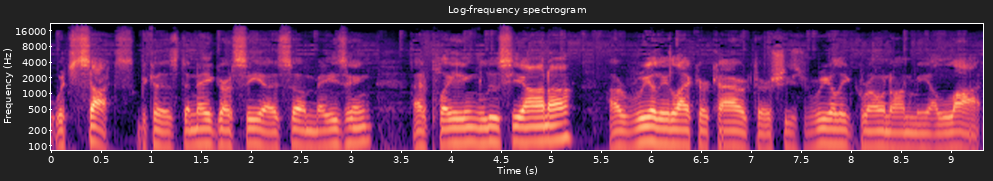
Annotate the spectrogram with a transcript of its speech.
which sucks because Danay Garcia is so amazing at playing Luciana. I really like her character. She's really grown on me a lot.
